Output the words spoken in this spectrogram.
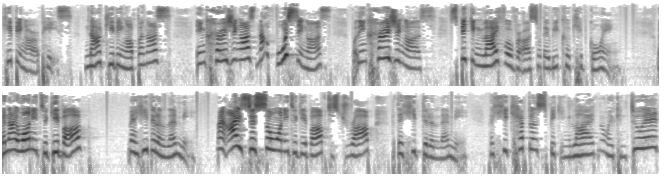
keeping our pace, not giving up on us, encouraging us, not forcing us, but encouraging us, speaking life over us so that we could keep going. When I wanted to give up, man, He didn't let me. My eyes just so wanted to give up, just drop, but then He didn't let me. But He kept on speaking life. No, you can do it.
